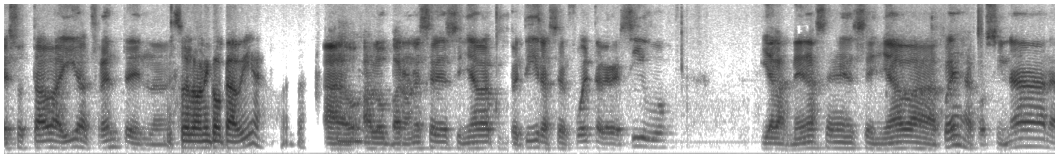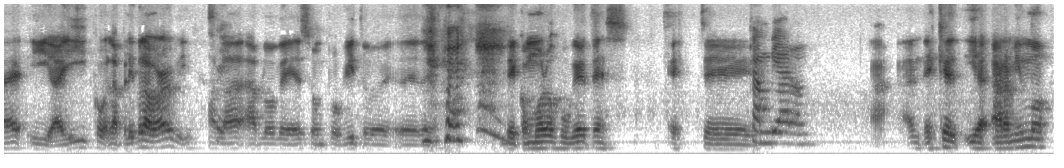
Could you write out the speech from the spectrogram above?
eso estaba ahí al frente. En la, Eso es lo único que había. a, a los varones se les enseñaba a competir, a ser fuerte, agresivo, y a las nenas se les enseñaba, pues, a cocinar, a- y ahí con la película Barbie habla- habló de eso un poquito, de, de- de- de cómo los juguetes, este, Cambiaron. es que y ahora mismo,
